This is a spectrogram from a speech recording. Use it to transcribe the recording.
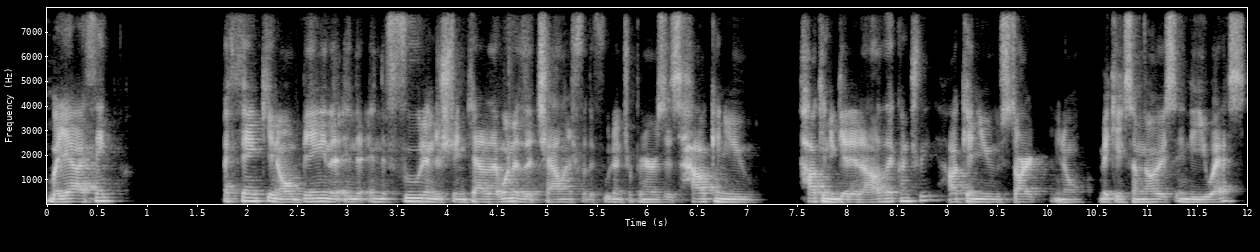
But yeah, I think I think you know being in the, in the in the food industry in Canada, one of the challenge for the food entrepreneurs is how can you how can you get it out of the country? How can you start you know making some noise in the U.S.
